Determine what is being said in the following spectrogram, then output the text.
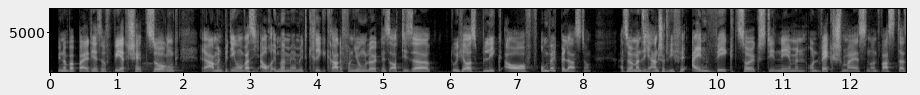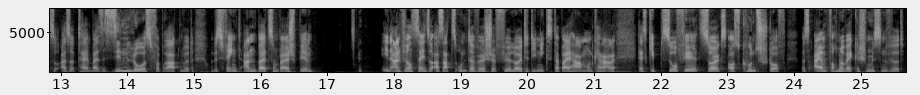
Ich bin aber bei dir, so Wertschätzung, Rahmenbedingungen, was ich auch immer mehr mitkriege, gerade von jungen Leuten, ist auch dieser durchaus Blick auf Umweltbelastung. Also wenn man sich anschaut, wie viel Einwegzeugs die nehmen und wegschmeißen und was da so, also teilweise sinnlos verbraten wird. Und es fängt an bei zum Beispiel in Anführungszeichen so Ersatzunterwäsche für Leute, die nichts dabei haben und keine Ahnung. Es gibt so viel Zeugs aus Kunststoff, was einfach nur weggeschmissen wird,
